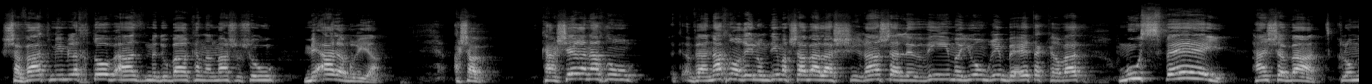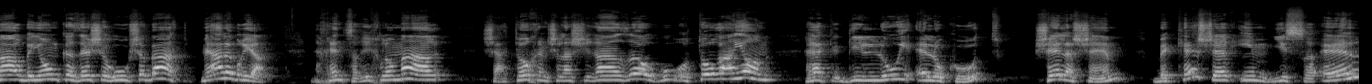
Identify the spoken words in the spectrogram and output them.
שבת ממלאכתו, ואז מדובר כאן על משהו שהוא מעל הבריאה. עכשיו, כאשר אנחנו, ואנחנו הרי לומדים עכשיו על השירה שהלווים היו אומרים בעת הקרבת מוספי השבת, כלומר ביום כזה שהוא שבת, מעל הבריאה. לכן צריך לומר שהתוכן של השירה הזו הוא אותו רעיון, רק גילוי אלוקות של השם בקשר עם ישראל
